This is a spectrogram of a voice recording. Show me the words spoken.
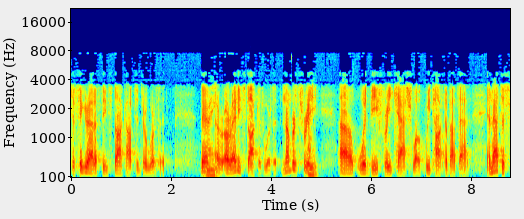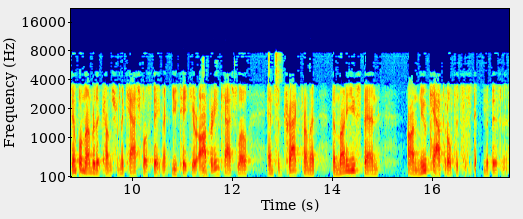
to figure out if these stock options are worth it. Then, right. or, or, any stock is worth it. Number three right. uh, would be free cash flow. We talked about that, and that's a simple number that comes from the cash flow statement. You take your operating cash flow and subtract from it the money you spend on new capital to sustain the business.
